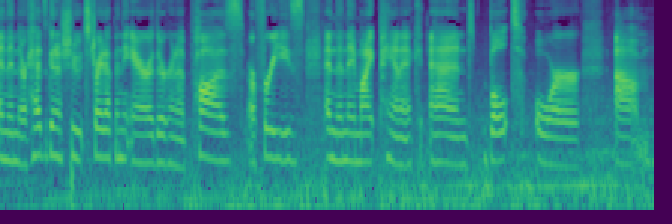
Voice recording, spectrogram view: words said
and then their head's going to shoot straight up in the air. They're going to pause or freeze, and then they might panic and bolt or um,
